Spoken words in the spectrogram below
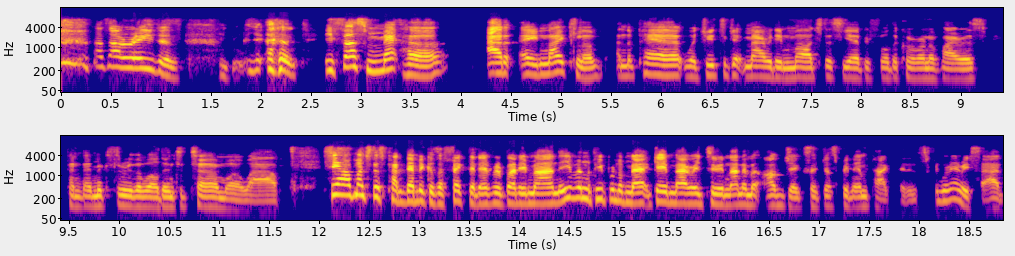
That's outrageous. he first met her at a nightclub, and the pair were due to get married in March this year before the coronavirus pandemic threw the world into turmoil. Wow. See how much this pandemic has affected everybody, man. Even the people who get married to inanimate objects have just been impacted. It's been very sad.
